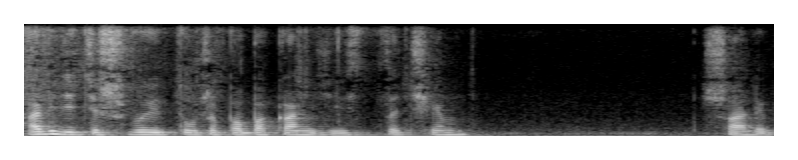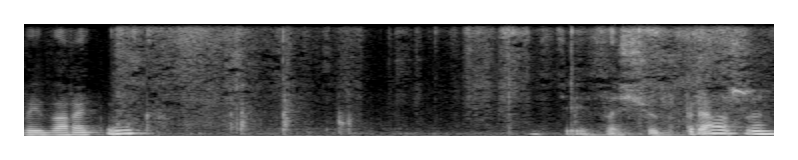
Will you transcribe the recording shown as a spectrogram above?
А видите, швы тоже по бокам есть. Зачем? шалевый воротник. Здесь за счет пряжи.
